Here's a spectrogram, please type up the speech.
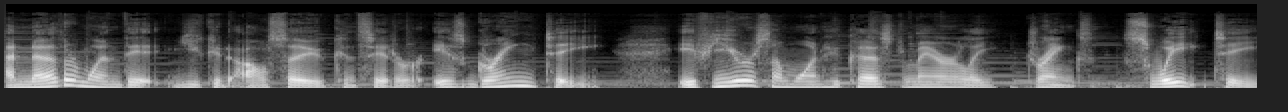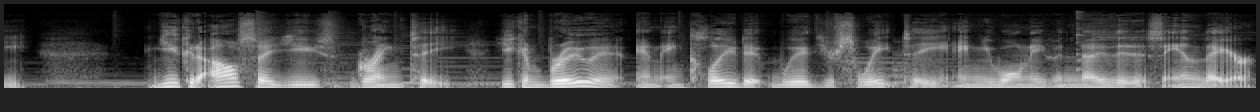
another one that you could also consider is green tea. If you're someone who customarily drinks sweet tea, you could also use green tea. You can brew it and include it with your sweet tea, and you won't even know that it's in there.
